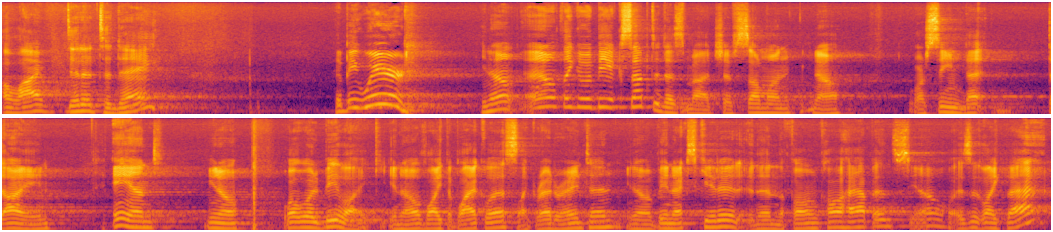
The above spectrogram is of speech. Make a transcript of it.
alive, did it today, it'd be weird. You know, I don't think it would be accepted as much if someone, you know, were seen dying. And, you know, what would it be like? You know, like the blacklist, like Red Reddington, you know, being executed, and then the phone call happens. You know, is it like that?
